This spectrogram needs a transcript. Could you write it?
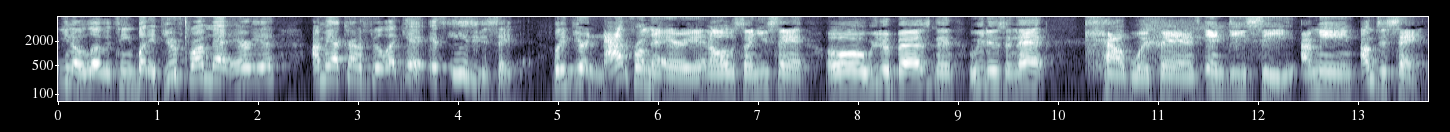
you know, love the team, but if you're from that area, I mean, I kind of feel like, yeah, it's easy to say that. But if you're not from that area and all of a sudden you saying, "Oh, we the best and we this and that," Cowboy fans in DC. I mean, I'm just saying.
